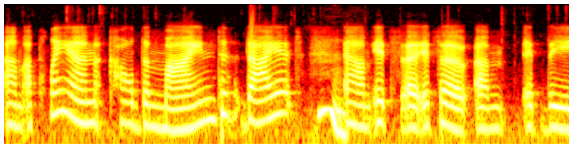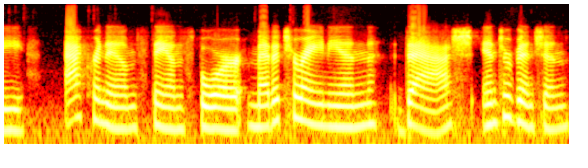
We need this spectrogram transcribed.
um, a plan called the Mind Diet. Hmm. Um, it's a, it's a um, it, the acronym stands for Mediterranean Dash Intervention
